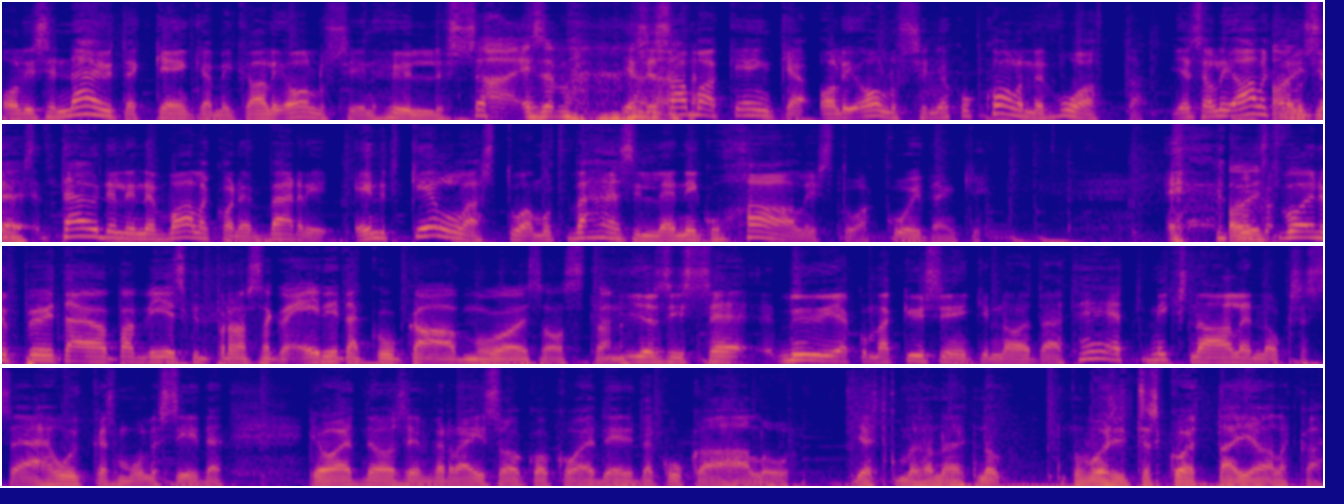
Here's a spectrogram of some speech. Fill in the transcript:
oli se näytekenkä, mikä oli ollut siinä hyllyssä. Ai, se... Ja se sama kenkä oli ollut siinä joku kolme vuotta. Ja se oli alkanut se täydellinen valkoinen väri. Ei nyt kellastua, mutta vähän silleen niinku haalistua kuitenkin. Olisit voinut pyytää jopa 50 prosenttia, kun ei niitä kukaan muu olisi ostanut. Ja siis se myyjä, kun mä kysyinkin noita, että hei, et miksi nämä alennuksessa, ja hän huikkasi mulle siitä, että joo, että ne on sen verran iso koko, että ei niitä kukaan halua. Ja sitten kun mä sanoin, että no, mä voisin itse koittaa jalkaa.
